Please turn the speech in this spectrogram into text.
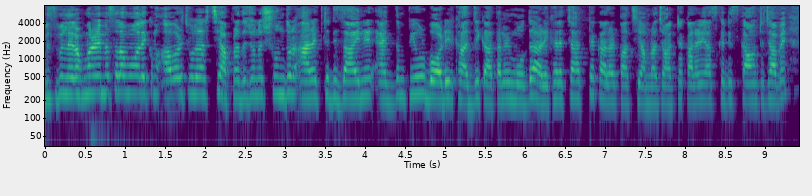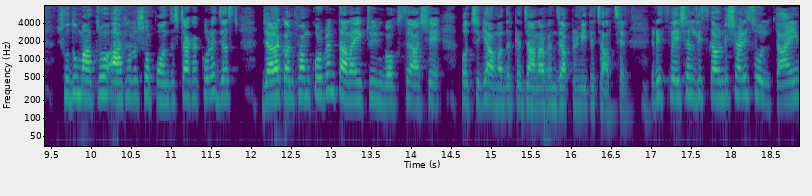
বিসমিল্লাহির রহমানির রহিম। আসসালামু আলাইকুম। আবার চলে আসছি আপনাদের জন্য সুন্দর আরেকটা ডিজাইনের একদম পিওর বডির খাদ্যি কাতানের মধ্যে। আর এখানে চারটা কালার পাচ্ছি আমরা। চারটা কালারই আজকে ডিসকাউন্টে যাবে। শুধুমাত্র আঠারোশো পঞ্চাশ টাকা করে। জাস্ট যারা কনফার্ম করবেন তারা একটু ইনবক্সে আসে, হচ্ছে কি আমাদেরকে জানাবেন যে আপনি নিতে চাচ্ছেন। এটা স্পেশাল ডিসকাউন্টের শাড়ি সো টাইম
